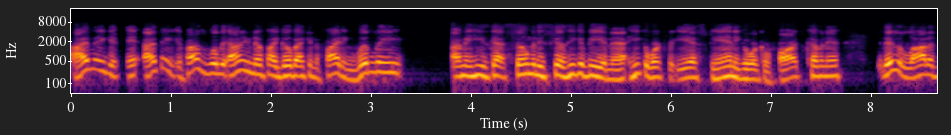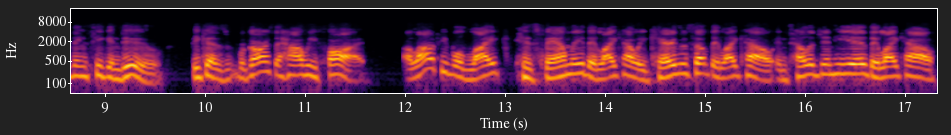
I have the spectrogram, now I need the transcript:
I think it, I think if I was Woodley, I don't even know if I go back into fighting. Woodley, I mean, he's got so many skills. He could be in that. He could work for ESPN. He could work for Fox coming in. There's a lot of things he can do because regardless of how he fought, a lot of people like his family. They like how he carries himself. They like how intelligent he is. They like how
